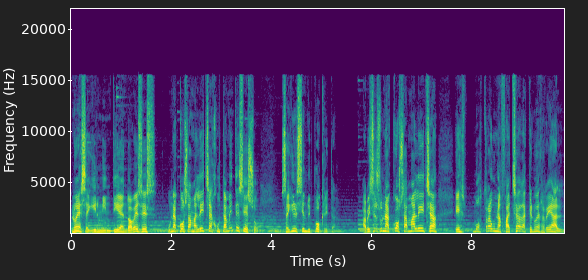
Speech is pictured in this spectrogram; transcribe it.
no es seguir mintiendo. A veces una cosa mal hecha justamente es eso, seguir siendo hipócrita. A veces una cosa mal hecha es mostrar una fachada que no es real.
